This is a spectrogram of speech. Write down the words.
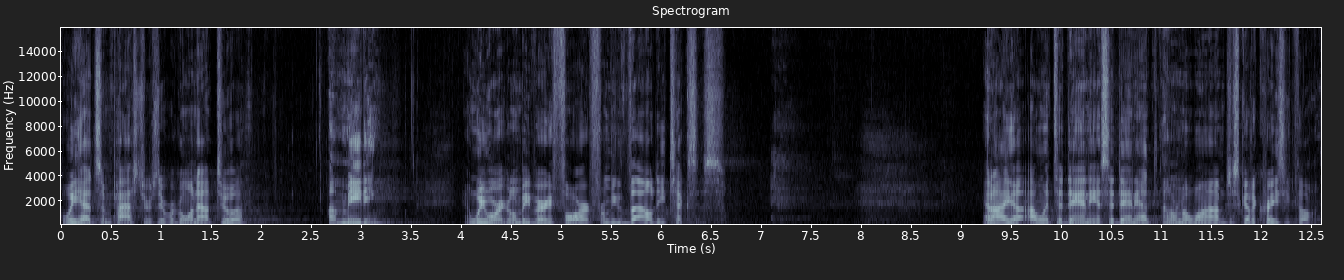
we had some pastors that were going out to a, a meeting, and we weren't going to be very far from Uvalde, Texas. And I, uh, I went to Danny and said, Danny, I, I don't know why, I'm just got a crazy thought.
